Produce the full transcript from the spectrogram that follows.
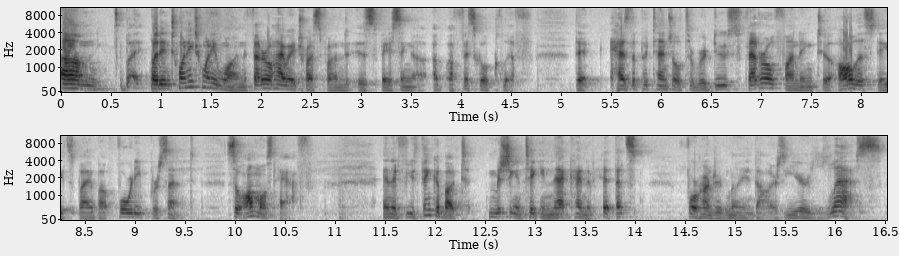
Um, but, but in 2021, the Federal Highway Trust Fund is facing a, a fiscal cliff that has the potential to reduce federal funding to all the states by about 40%, so almost half. And if you think about t- Michigan taking that kind of hit, that's $400 million a year less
